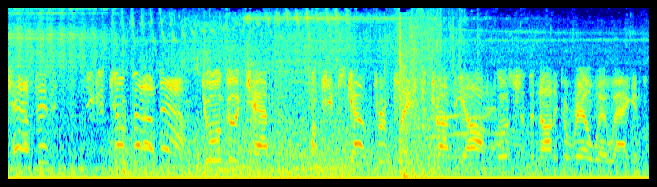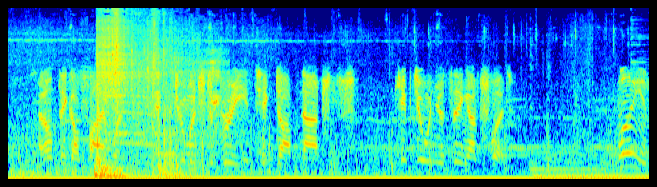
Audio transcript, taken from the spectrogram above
Captain. You can jump out now. Doing good, Captain. I'll keep scouting for a place to drop you off close to the Nautica railway wagon. I don't think I'll find one. There's too much debris and ticked off Nazis. Keep doing your thing on foot. William,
